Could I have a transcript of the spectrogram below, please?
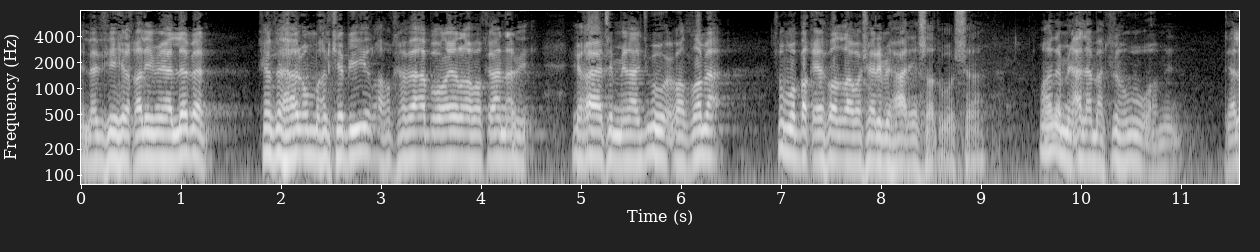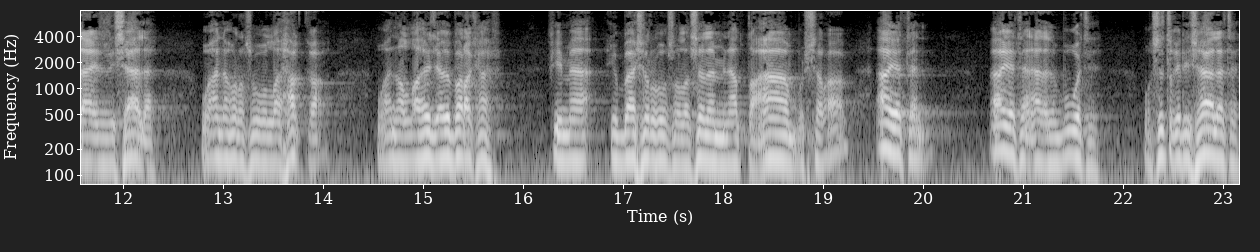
الذي فيه القليل من اللبن. كفاها الأمة الكبيرة وكفى أبو هريرة وكان في غاية من الجوع والظمأ. ثم بقي فضله وشربها عليه الصلاة والسلام. وهذا من علامات النبوة من دلائل الرسالة وأنه رسول الله حقا وأن الله يجعل البركة فيما يباشره صلى الله عليه وسلم من الطعام والشراب. آية آية على نبوته وصدق رسالته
